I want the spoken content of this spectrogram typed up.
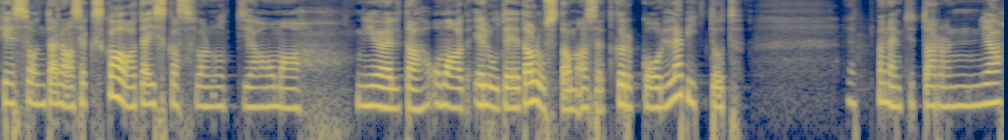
kes on tänaseks ka täiskasvanud ja oma nii-öelda oma eluteed alustamas, et kõrgkool läbitud et vanem tütar on jah,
